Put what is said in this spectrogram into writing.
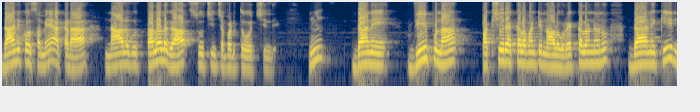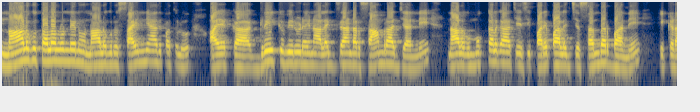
దానికోసమే అక్కడ నాలుగు తలలుగా సూచించబడుతూ వచ్చింది. దాని వీపున పక్షి రెక్కల వంటి నాలుగు రెక్కలుండెను దానికి నాలుగు తలలుండెను నాలుగురు సైన్యాధిపతులు. ఆ యొక్క గ్రీక్ వీరుడైన అలెగ్జాండర్ సామ్రాజ్యాన్ని నాలుగు ముక్కలుగా చేసి పరిపాలించే సందర్భాన్ని ఇక్కడ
